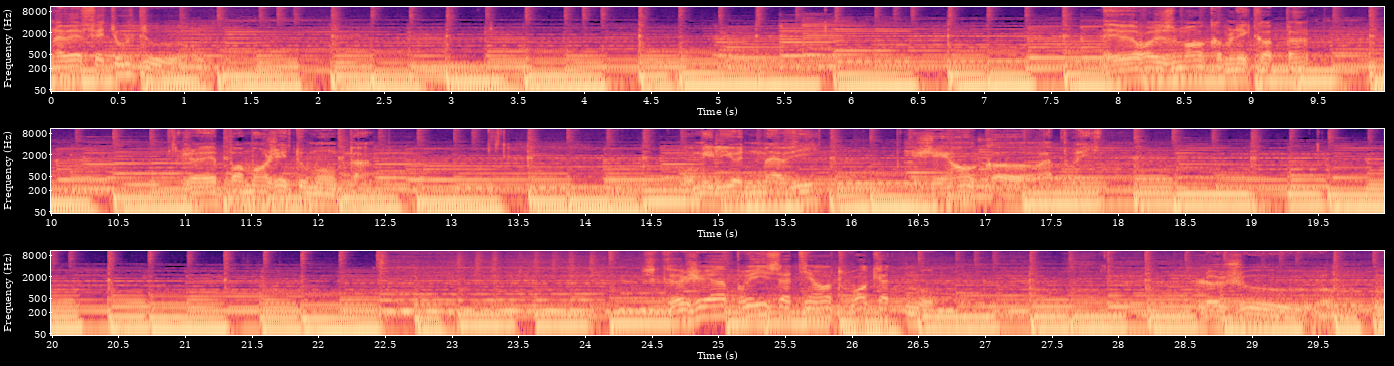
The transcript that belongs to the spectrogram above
J'en avais fait tout le tour. Mais heureusement, comme les copains, je n'avais pas mangé tout mon pain. Au milieu de ma vie, j'ai encore appris. Ce que j'ai appris, ça tient en trois, quatre mots.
